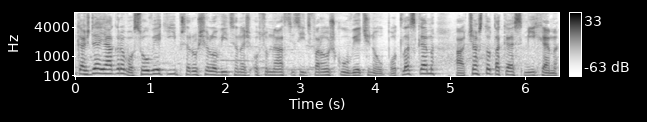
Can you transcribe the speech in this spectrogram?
každé Jágrovo souvětí přerušilo více než 18 tisíc fanoušků většinou potleskem a často také smíchem,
